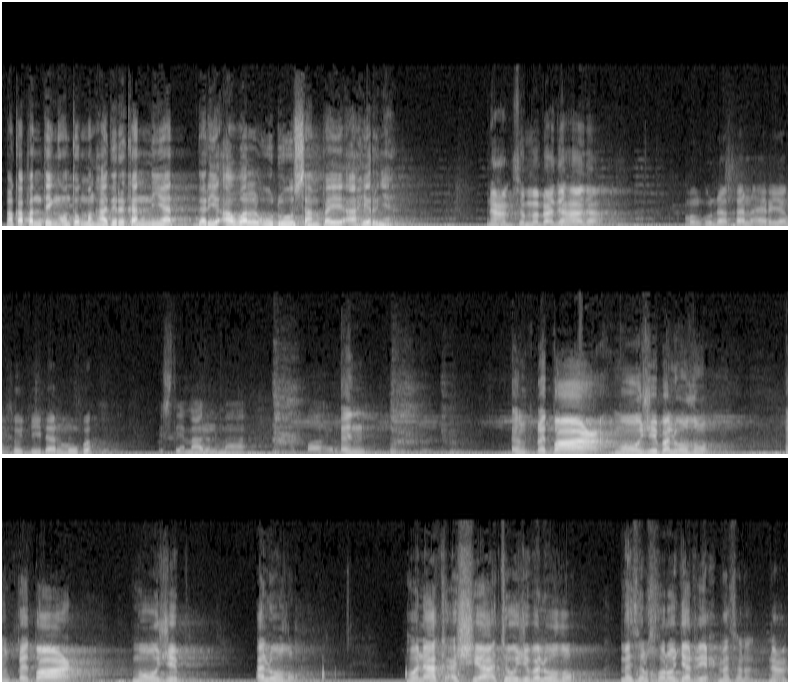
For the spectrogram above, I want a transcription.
Maka penting untuk menghadirkan niat dari awal wudhu sampai akhirnya. نعم ثم بعد هذا menggunakan air yang suci dan mubah Istimalul ma' tahir. ان انقطاع موجب الوضوء انقطاع موجب الوضوء هناك أشياء توجب الوضوء مثل خروج الريح مثلا نعم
